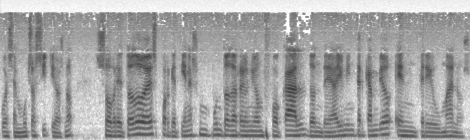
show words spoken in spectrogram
pues en muchos sitios, ¿no? Sobre todo es porque tienes un punto de reunión focal donde hay un intercambio entre humanos.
